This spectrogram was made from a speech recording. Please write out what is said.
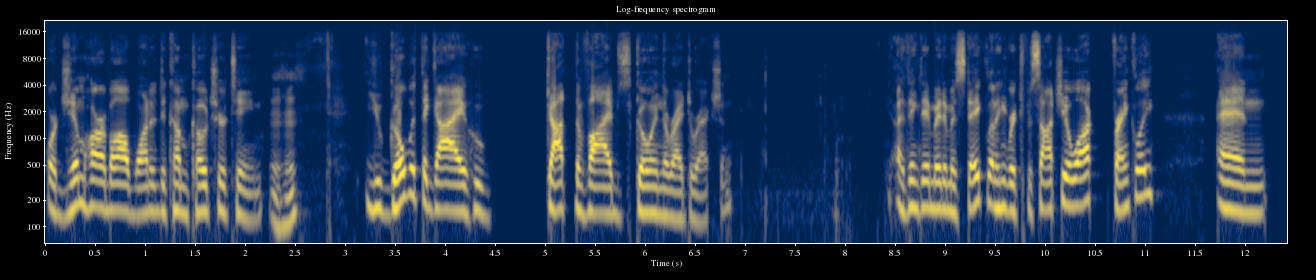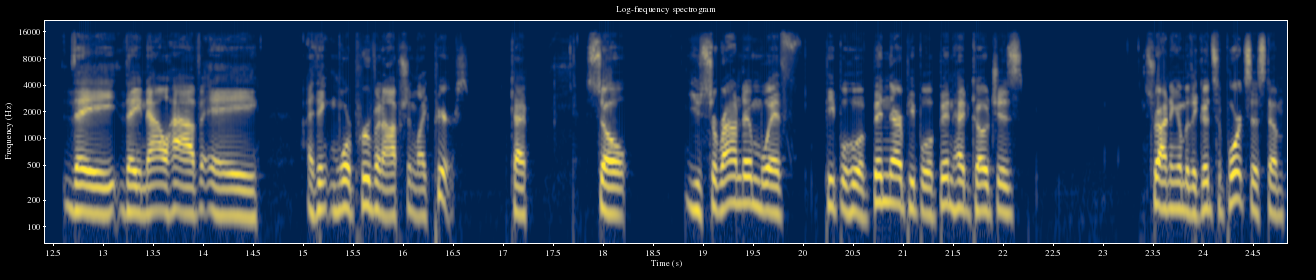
or Jim Harbaugh wanted to come coach your team, mm-hmm. you go with the guy who got the vibes going the right direction. I think they made a mistake letting Rich Bisaccia walk, frankly, and they they now have a, I think, more proven option like Pierce. Okay, so you surround him with people who have been there, people who have been head coaches, surrounding him with a good support system,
